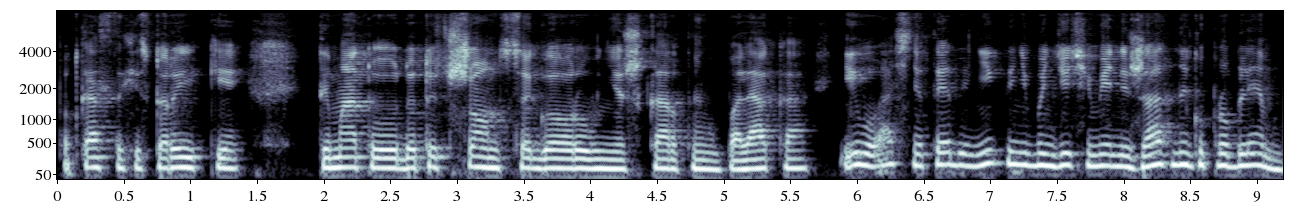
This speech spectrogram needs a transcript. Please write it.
podcasty historyjki, tematu dotyczącego również karty Polaka i właśnie wtedy nigdy nie będziecie mieli żadnego problemu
